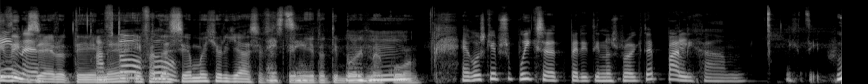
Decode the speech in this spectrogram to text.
τι δεν είναι. ξέρω τι είναι, Αυτό, η αυτό. φαντασία μου έχει οριάσει αυτή τη Έτσι. στιγμή για το τι μπορεί να Μμμ. ακούω. Εγώ σκέψου που ήξερα περί τίνος πρόκειται, πάλι είχα... έτσι, ου.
